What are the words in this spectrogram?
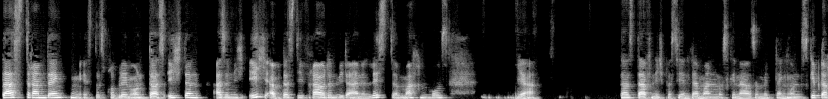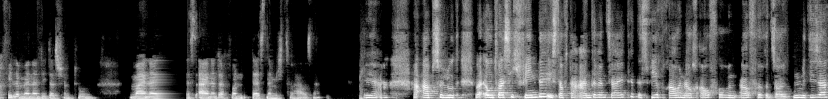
das dran denken ist das Problem. Und dass ich dann, also nicht ich, aber dass die Frau dann wieder eine Liste machen muss, ja, das darf nicht passieren. Der Mann muss genauso mitdenken. Und es gibt auch viele Männer, die das schon tun. Meiner ist einer davon, der ist nämlich zu Hause. Ja, absolut. Und was ich finde, ist auf der anderen Seite, dass wir Frauen auch aufhören, aufhören sollten mit dieser,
